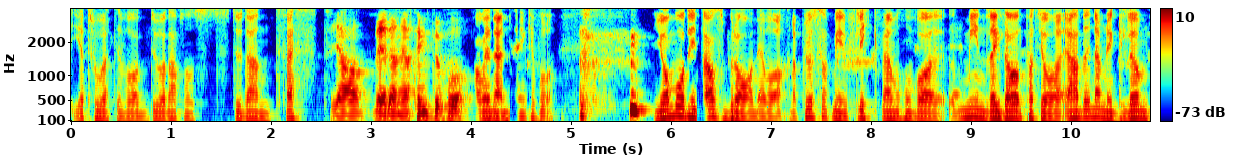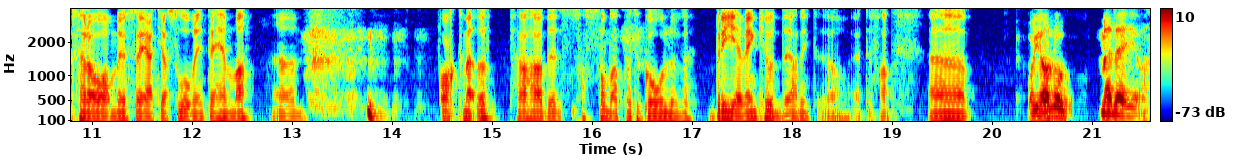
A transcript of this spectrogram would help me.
jag tror att det var, du hade haft någon studentfest. Ja, det är den jag tänkte på. Ja, det är den jag tänker på. Jag mådde inte alls bra när jag vaknade. Plus att min flickvän, hon var mindre glad på att jag, jag hade nämligen glömt höra av mig och säga att jag sover inte hemma. Uh, vakna upp, jag hade so- somnat på ett golv bredvid en kudde. Jag hade inte, ja, jag inte fan. Eh, Och jag låg med dig ja.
